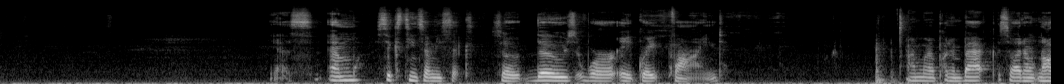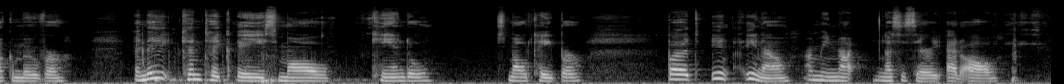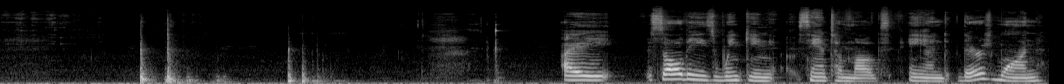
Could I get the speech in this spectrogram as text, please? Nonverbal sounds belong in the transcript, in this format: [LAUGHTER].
Yes, M1676. So those were a great find. I'm going to put them back so I don't knock them over. And they can take a small candle, small taper, but you know, I mean, not necessary at all. I saw these winking Santa mugs, and there's one.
